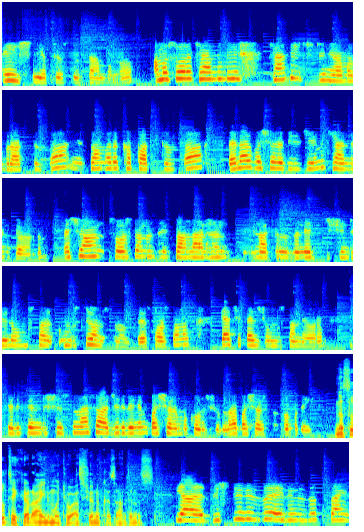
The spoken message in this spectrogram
Ne işini yapıyorsun sen bunu? Ama sonra kendimi kendi iç dünyama bıraktığımda, insanlara kapattığımda neler başarabileceğimi kendim gördüm. Ve şu an sorsanız insanların sizin hakkınızda ne düşündüğünü umursuyor musunuz diye sorsanız gerçekten hiç umursamıyorum istediklerini düşünsünler. Sadece de benim başarımı konuşurlar. Başarısızlığımı değil. Nasıl tekrar aynı motivasyonu kazandınız? Ya düştüğünüzde elinizde tutan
